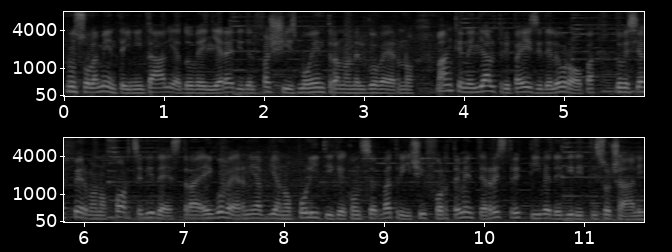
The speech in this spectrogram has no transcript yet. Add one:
non solamente in Italia dove gli eredi del fascismo entrano nel governo, ma anche negli altri paesi dell'Europa dove si affermano forze di destra e i governi avviano politiche conservatrici fortemente restrittive dei diritti sociali.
